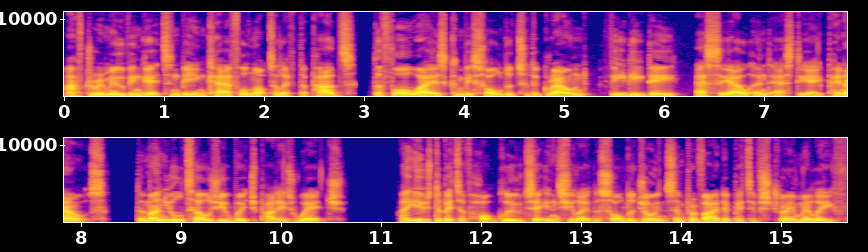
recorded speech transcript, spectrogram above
After removing it and being careful not to lift the pads, the four wires can be soldered to the ground, VDD, SCL and SDA pinouts. The manual tells you which pad is which. I used a bit of hot glue to insulate the solder joints and provide a bit of strain relief.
